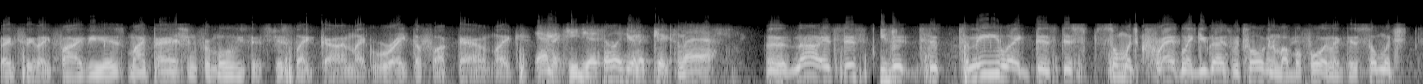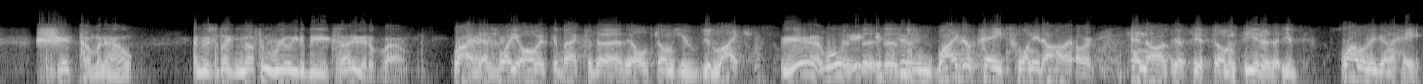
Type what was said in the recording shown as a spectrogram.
I'd say, like, five years, my passion for movies has just, like, gone, like, right the fuck down, like... Damn it, TJ. It sounds like you're going to kick some ass. Uh, no, it's just to, to, to me like there's there's so much crap like you guys were talking about before. Like there's so much shit coming out, and there's like nothing really to be excited about. Right, that's why you always go back to the the old films you you like. Yeah, well, The, it, the, it's the, just the, why go pay twenty dollars or ten dollars to go see a film in theaters that you're probably going to hate,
